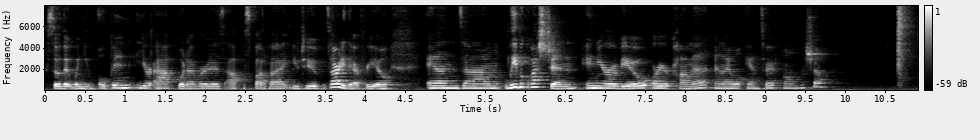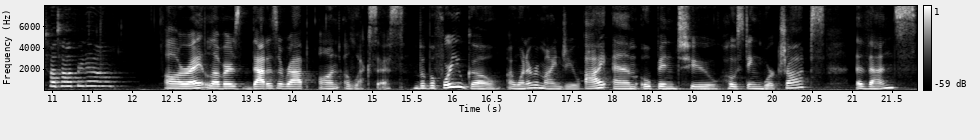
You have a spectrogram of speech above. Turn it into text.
so that when you open your app, whatever it is Apple, Spotify, YouTube it's already there for you. And um, leave a question in your review or your comment, and I will answer it on the show. Ta ta for now. All right, lovers, that is a wrap on Alexys. But before you go, I want to remind you I am open to hosting workshops, events,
